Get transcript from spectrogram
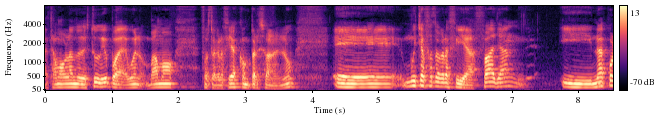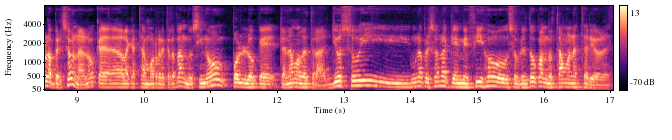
estamos hablando de estudio, pues bueno, vamos, fotografías con personas, ¿no? Eh, muchas fotografías fallan y no es por la persona ¿no? que, a la que estamos retratando, sino por lo que tenemos detrás. Yo soy una persona que me fijo sobre todo cuando estamos en exteriores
